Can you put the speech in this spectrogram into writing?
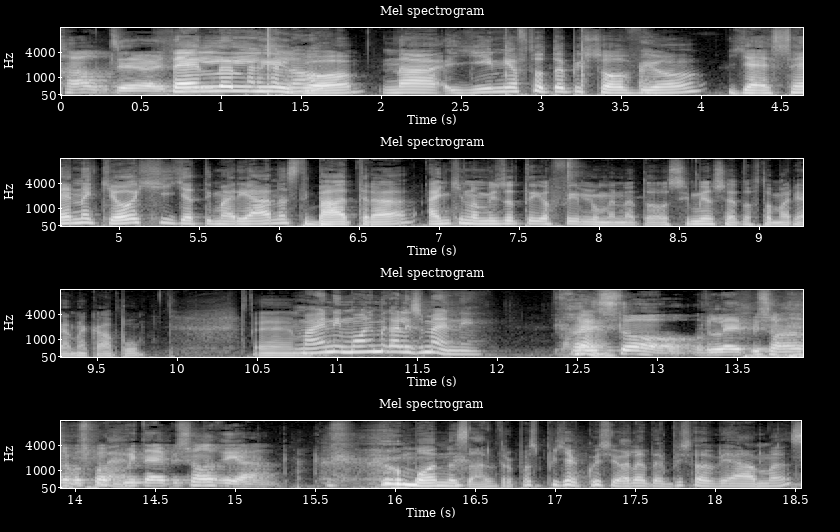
How dare you. Θέλω Παρακαλώ. λίγο να γίνει αυτό το επεισόδιο για εσένα και όχι για τη Μαριάννα στην Πάτρα. Αν και νομίζω ότι οφείλουμε να το σημείωσε το αυτό, Μαριάννα, κάπου. Ε, Μα είναι η μόνιμη καλεσμένη. Ευχαριστώ. Βλέπεις ο άνθρωπος Ναι. που ακούει τα επεισόδια. ο μόνος άνθρωπος που έχει ακούσει όλα τα επεισόδια μας.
